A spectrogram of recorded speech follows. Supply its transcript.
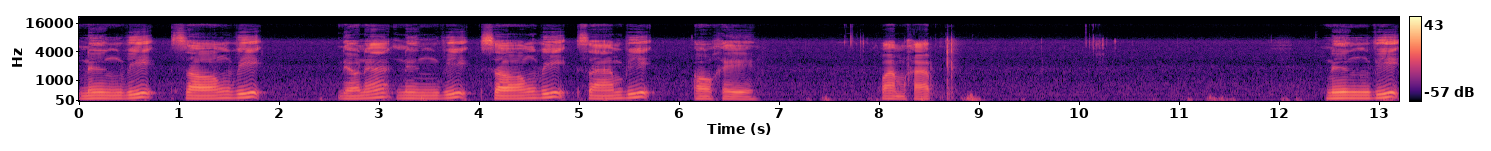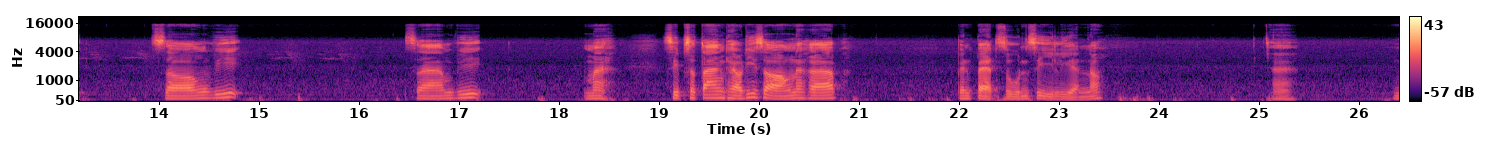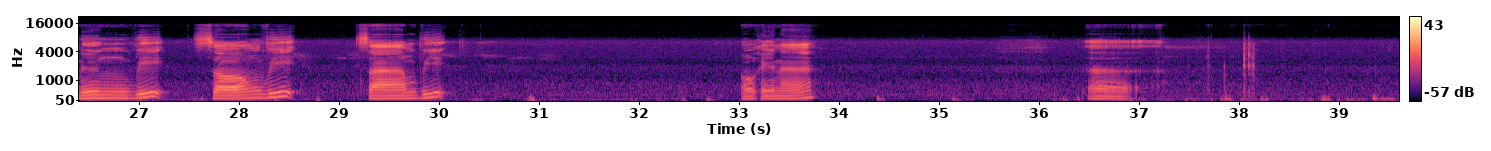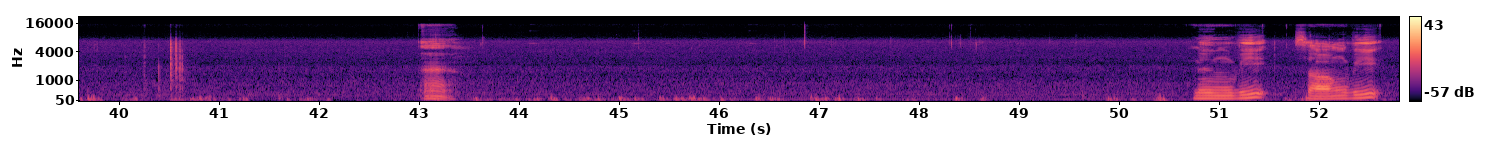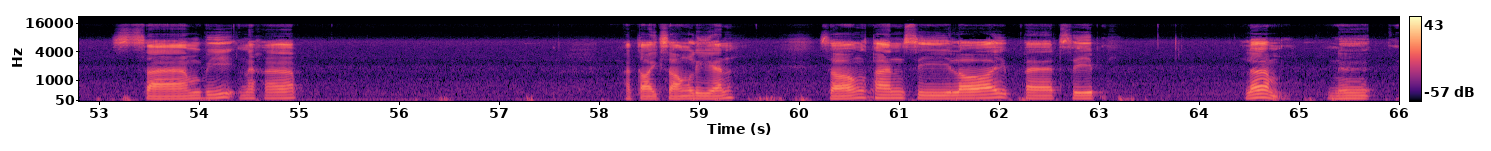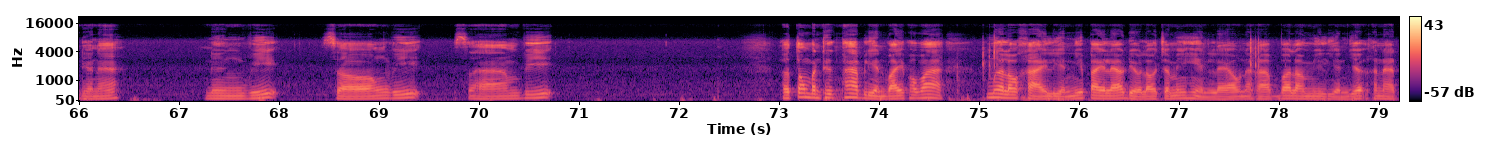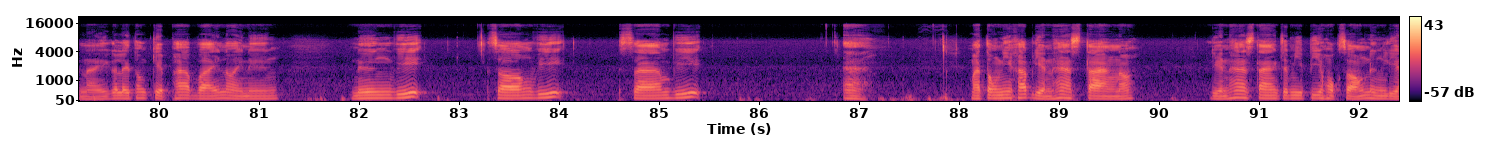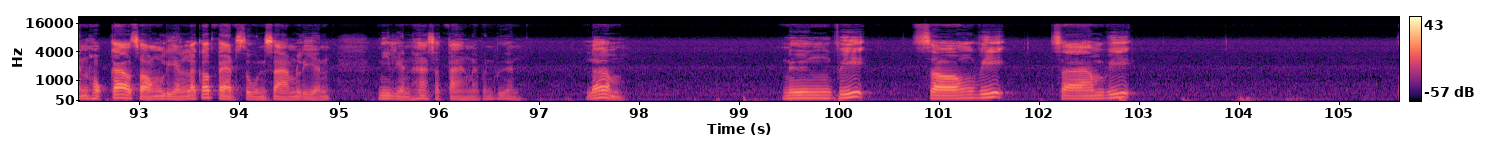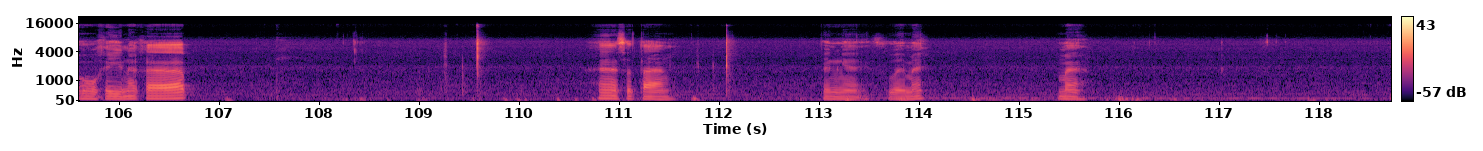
1 วิ 2 วิ เดี๋ยวนะ 1 วิ 2 วิ 3 วิ โอเค ว่ำครับ 1 วิ 2 วิ 3 วิ มา 10 สตางค์แถวที่ 2 นะครับ เป็น 804 เหรียญเนาะอ่า1วิ2วิ3วิ โอเคนะ เอ่อ อ่าหนึ่งวิสองวิสามวินะครับ มาต่ออีกสองเหรียญสองพันสี่ร้อยแปดสิบเริ่มหนึ่งเดี๋ยวนะหนึ่งวิสองวิสามวิ เราต้องบันทึกภาพเหรียญไว้เพราะว่าเมื่อเราขายเหรียญนี้ไปแล้ว เดี๋ยวเราจะไม่เห็นแล้วนะครับ ว่าเรามีเหรียญเยอะขนาดไหนก็เลยต้องเก็บภาพไว้หน่อยหนึ่งหนึ่งวิสองวิสามวิอะมาตรงนี้ครับเหรียญ5สตางค์เนาะเหรียญ5สตางค์จะมีปี 62 1เหรียญ69 2เหรียญแล้วก็ 80 3เหรียญนี่เหรียญ5สตางค์นะเพื่อนๆเริ่ม 1 วิ 2 วิ 3วิ โอเคนะครับ5สตางค์เป็นไง สวยไหม มา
